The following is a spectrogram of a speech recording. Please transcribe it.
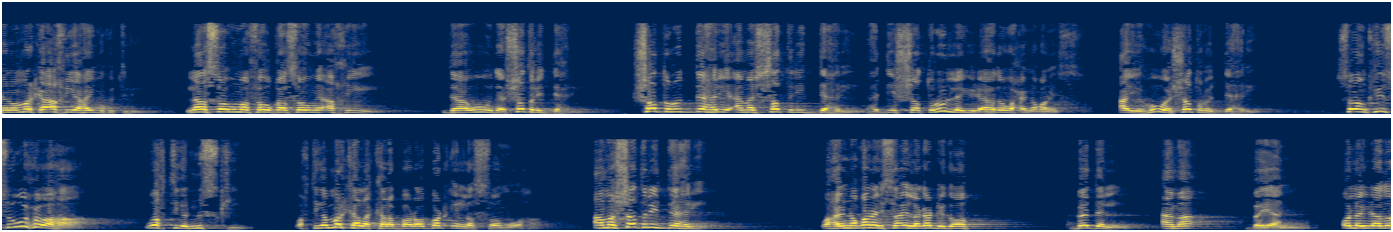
inuu markaa akh yahay buu ku tiriyey laa sawma fawqa sawmi akhii daawuuda shatri dahri. Shatru dahri ama shatri dahri. Haddii shatru la yidhaahdo waxay noqonaysa. Ay huwa shatru dahri. Soonkiisu wuxuu ahaa wakhtiga nuskii wakhtiga marka la kala badho badh in la soomuu ahaa ama shatri dahri waxay noqonaysaa in laga dhigo bedel ama bayaan oo la yidhahdo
